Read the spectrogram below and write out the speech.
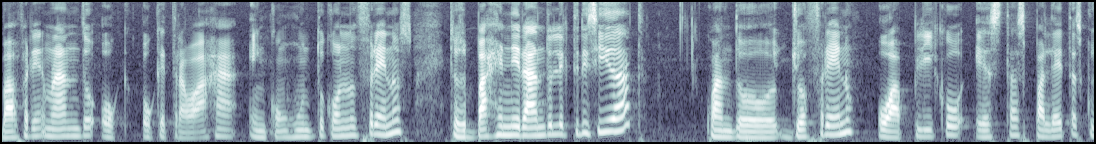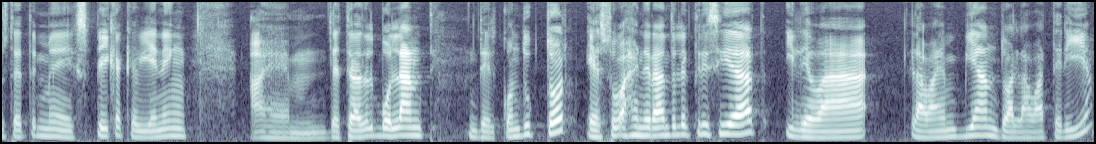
va frenando o, que trabaja en conjunto con los frenos, entonces va generando electricidad cuando yo freno o aplico estas paletas que usted me explica que vienen em, detrás del volante del conductor, eso va generando electricidad y le va la va enviando a la batería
